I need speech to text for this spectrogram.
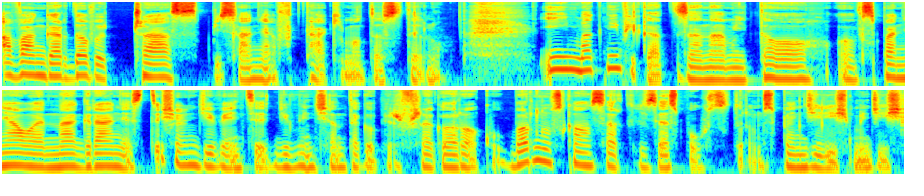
awangardowy czas pisania w takim oto stylu. I Magnificat za nami to wspaniałe nagranie z 1991 roku. Bornus Concert i zespół, z którym spędziliśmy dziś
